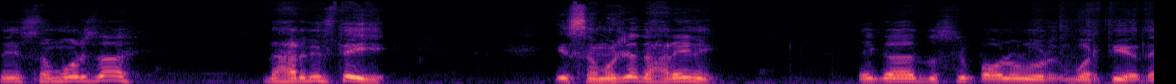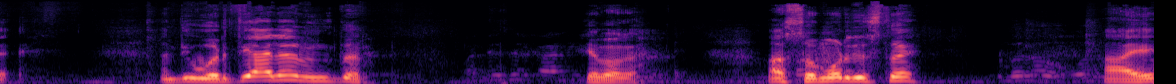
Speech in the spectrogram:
तर समोरचं धार दिसते ही. की समोरच्या धारेने एक दुसरी पावलं वर वरती येत. आहे आणि ती वरती आल्यानंतर हे बघा हा समोर दिसतोय. हा आहे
